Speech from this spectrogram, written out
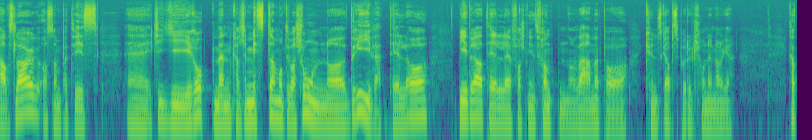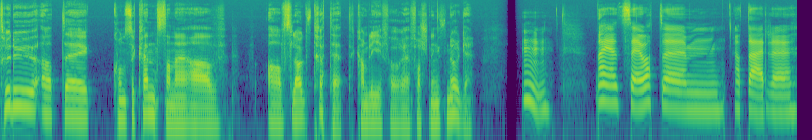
avslag, og som på et vis eh, ikke gir opp, men kanskje mister motivasjonen og drivet til å bidra til forskningsfronten og være med på kunnskapsproduksjon i Norge. Hva tror du at eh, konsekvensene av avslagstrøtthet kan bli for eh, Forsknings-Norge? Mm. Nei, jeg ser jo at, um, at det er uh,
